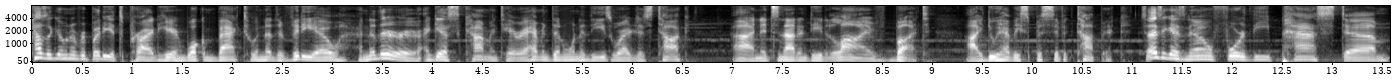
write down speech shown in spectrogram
How's it going everybody? It's Prod here and welcome back to another video. Another, I guess, commentary. I haven't done one of these where I just talk, uh, and it's not indeed live, but I do have a specific topic. So as you guys know, for the past um,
